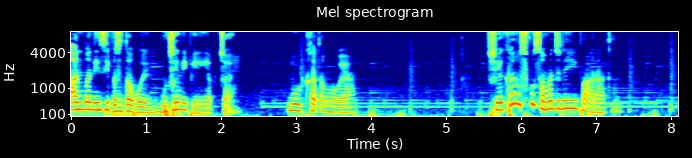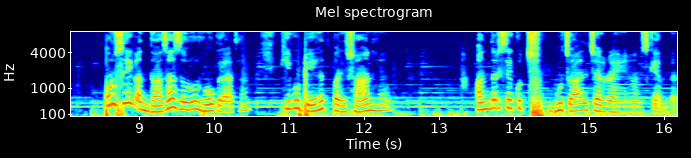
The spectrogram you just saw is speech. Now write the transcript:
अनमनी सी वसुधा बोली, मुझे नहीं पीनी अब चाय। मूड खत्म हो गया। शेखर उसको समझ नहीं पा रहा था। पर उसे एक अंदाज़ा ज़रूर हो गया था कि वो बेहद परेशान है अंदर से कुछ भूचाल चल रहे हैं उसके अंदर।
